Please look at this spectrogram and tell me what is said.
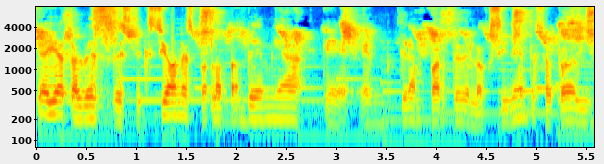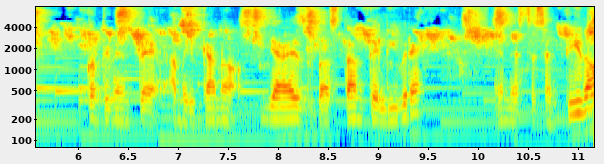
que haya tal vez restricciones por la pandemia, que en gran parte del occidente, sobre todo el continente americano, ya es bastante libre en este sentido.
